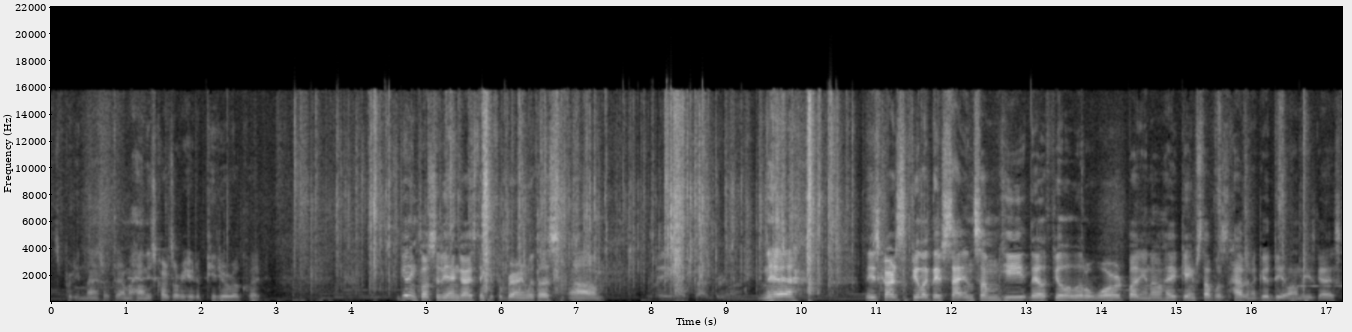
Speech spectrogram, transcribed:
That's pretty nice right there. I'm gonna hand these cards over here to Peter real quick. Getting close to the end, guys. Thank you for bearing with us. Um, yeah, these cards feel like they've sat in some heat. They feel a little warped, but you know, hey, GameStop was having a good deal on these guys.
